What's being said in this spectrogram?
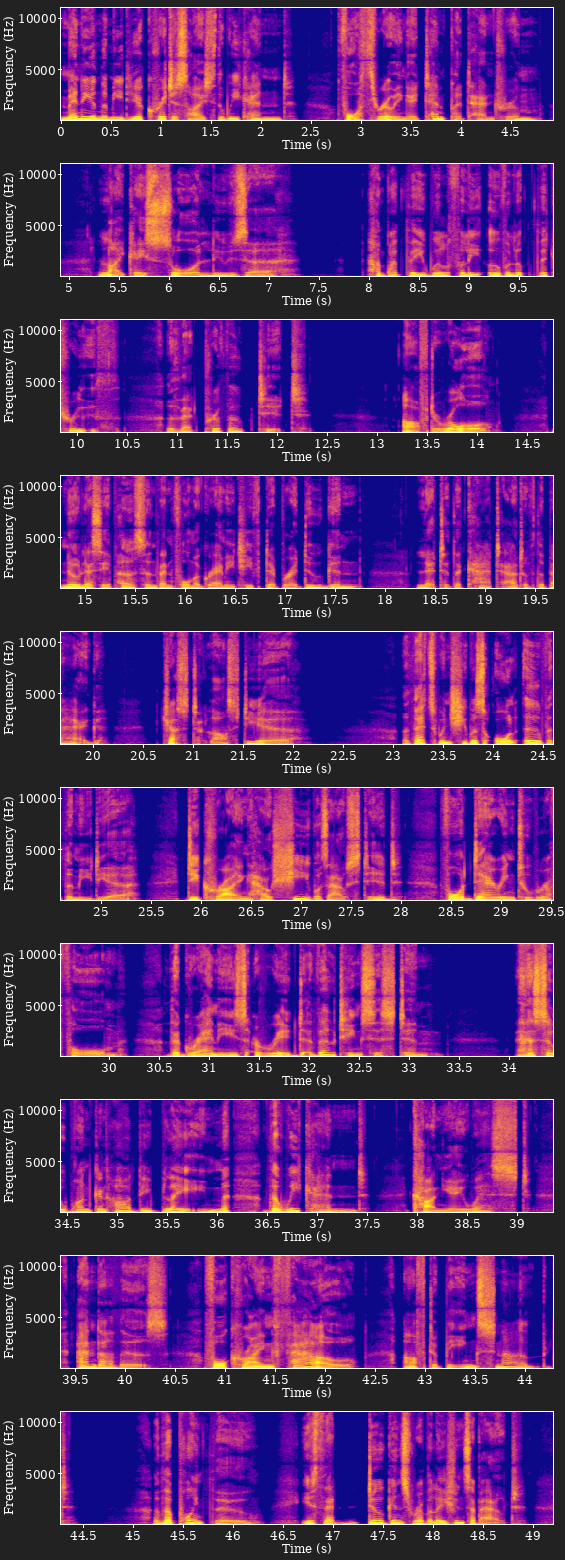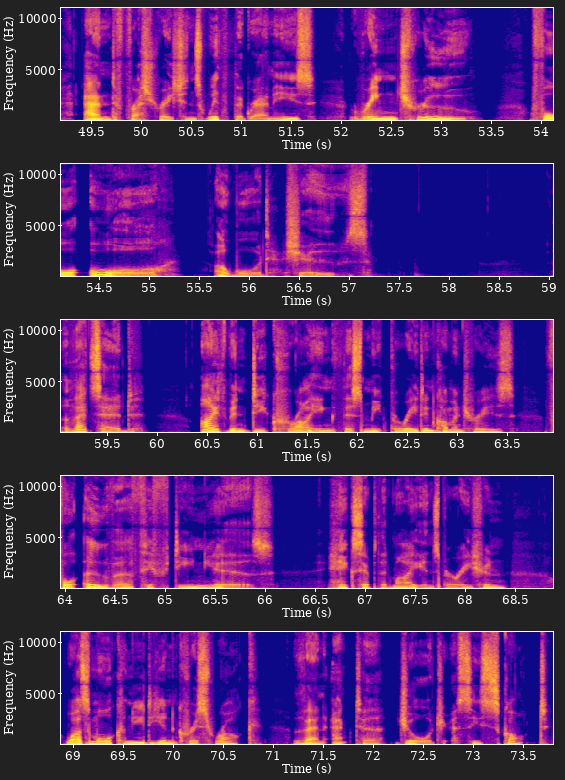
many in the media criticized the Weeknd for throwing a temper tantrum like a sore loser. But they wilfully overlooked the truth that provoked it. After all, no less a person than former Grammy chief Deborah Dugan, let the cat out of the bag just last year. That's when she was all over the media, decrying how she was ousted for daring to reform the Grammys' rigged voting system. So one can hardly blame The Weeknd, Kanye West, and others for crying foul after being snubbed. The point, though, is that Dugan's revelations about, and frustrations with the Grammys, ring true for all award shows. That said, I've been decrying this meat parade in commentaries for over fifteen years, except that my inspiration was more comedian Chris Rock than actor George C. Scott.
